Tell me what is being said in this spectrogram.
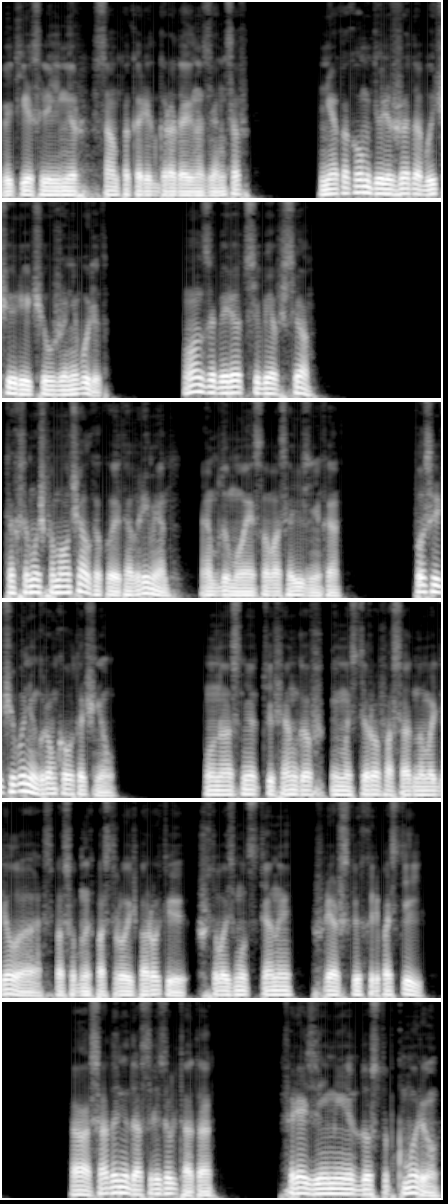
ведь если Эмир сам покорит города иноземцев, ни о каком дележе добычи речи уже не будет. Он заберет себе все. Тахтамыш помолчал какое-то время, обдумывая слова союзника, после чего негромко уточнил. У нас нет тюфянгов и мастеров осадного дела, способных построить пороки, что возьмут стены фряжских крепостей. А осада не даст результата. Фрязи имеют доступ к морю,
